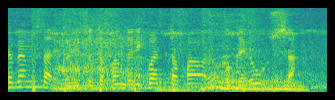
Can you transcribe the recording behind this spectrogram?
Dobbiamo stare con il sottofondo di questo porco che russa.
